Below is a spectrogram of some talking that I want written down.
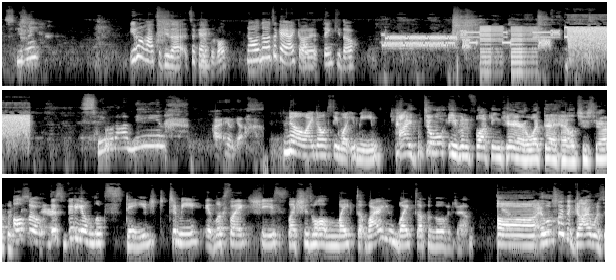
Excuse me? You don't have to do that. It's okay. No, no, it's okay. I got it. Thank you, though. See what I mean? Alright, here we go. no i don't see what you mean I don't even fucking care what the hell just happened. Also, there. this video looks staged to me. It looks like she's like she's all mic'd up. Why are you mic'd up in the middle of a gym? Uh, it looks like the guy was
